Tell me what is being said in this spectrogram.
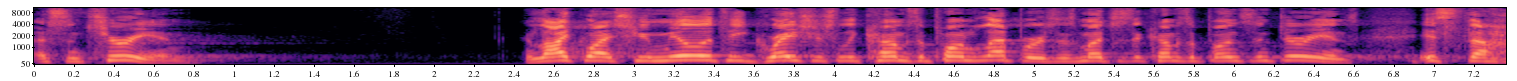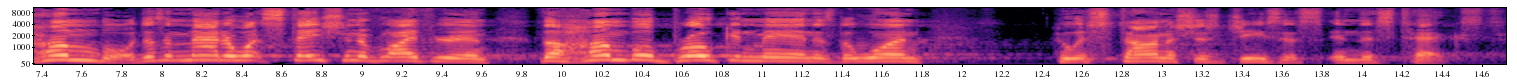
a centurion. And likewise, humility graciously comes upon lepers as much as it comes upon centurions. It's the humble. It doesn't matter what station of life you're in. The humble, broken man is the one who astonishes Jesus in this text.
